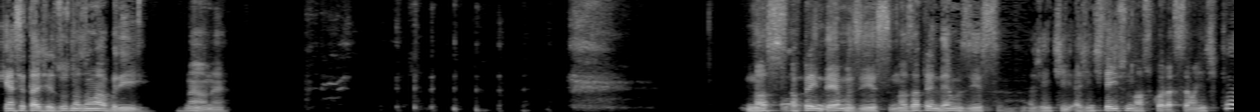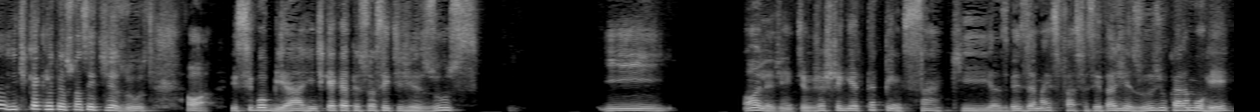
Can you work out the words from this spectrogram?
Quem aceitar Jesus, nós vamos abrir. Não, né? Nós aprendemos isso, nós aprendemos isso. A gente, a gente tem isso no nosso coração. A gente quer, a gente quer que a pessoa aceite Jesus. Ó, e se bobear, a gente quer que a pessoa aceite Jesus. E olha, gente, eu já cheguei até a pensar que às vezes é mais fácil aceitar Jesus e o cara morrer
